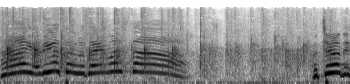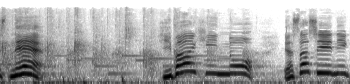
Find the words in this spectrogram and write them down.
はいありがとうございました。こちらですね。非売品の優しい日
